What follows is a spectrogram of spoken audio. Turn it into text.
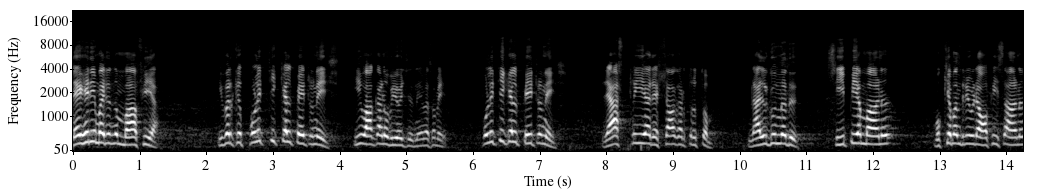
ലഹരി മരുന്ന് മാഫിയ. ഇവർക്ക് പൊളിറ്റിക്കൽ പേട്രണേജ് ഈ വാക്കാണ് ഉപയോഗിച്ചത് നിയമസഭയിൽ. പൊളിറ്റിക്കൽ പേട്രണേജ് രാഷ്ട്രീയ രക്ഷാകർതൃത്വം നൽകുന്നത് സി പി എം ആണ് മുഖ്യമന്ത്രിയുടെ ഓഫീസാണ്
